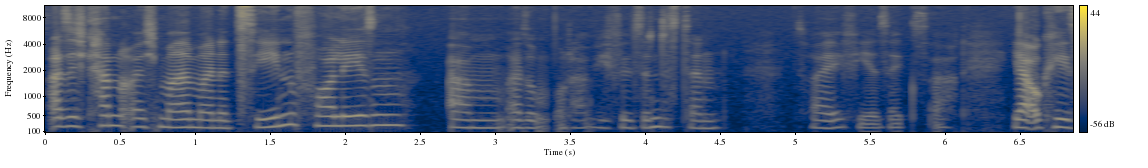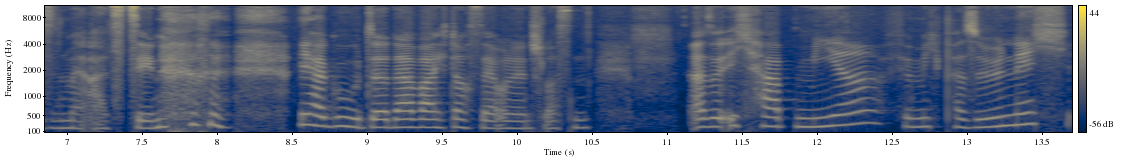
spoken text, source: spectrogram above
Also ich kann euch mal meine zehn vorlesen. Ähm, also, oder wie viel sind es denn? Zwei, vier, sechs, acht. Ja, okay, sind mehr als zehn. ja gut, da war ich doch sehr unentschlossen. Also ich habe mir für mich persönlich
